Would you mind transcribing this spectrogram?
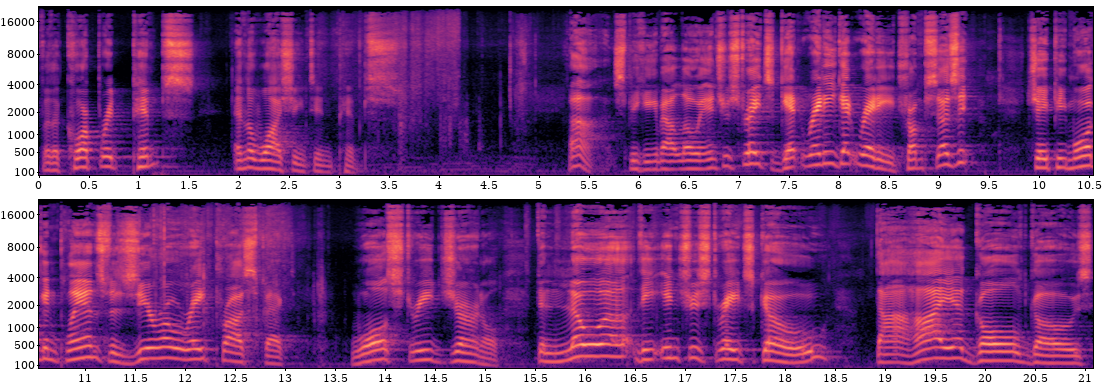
for the corporate pimps and the Washington pimps. Ah, speaking about lower interest rates, get ready, get ready. Trump says it. JP Morgan plans for zero rate prospect. Wall Street Journal. The lower the interest rates go, the higher gold goes.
